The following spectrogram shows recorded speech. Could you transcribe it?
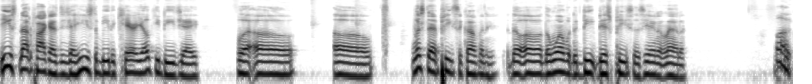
He used not the podcast DJ. He used to be the karaoke DJ for uh uh what's that pizza company? The uh the one with the deep dish pizzas here in Atlanta. Fuck.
